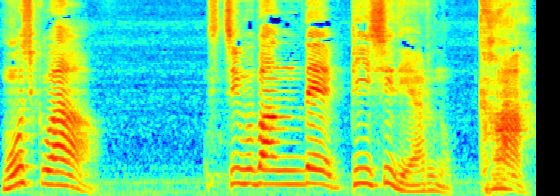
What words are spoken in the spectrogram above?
もしくは、スチーム版で PC でやるのか、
